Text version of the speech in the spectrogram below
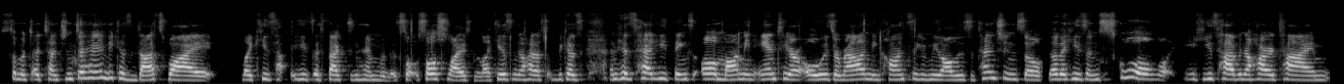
so much attention to him because that's why like he's he's affecting him with so- socializing like he doesn't know how to because in his head he thinks oh mommy and auntie are always around me constantly giving me all this attention. So now that he's in school he's having a hard time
